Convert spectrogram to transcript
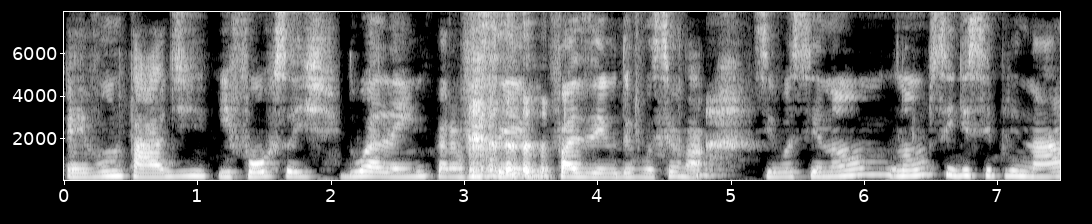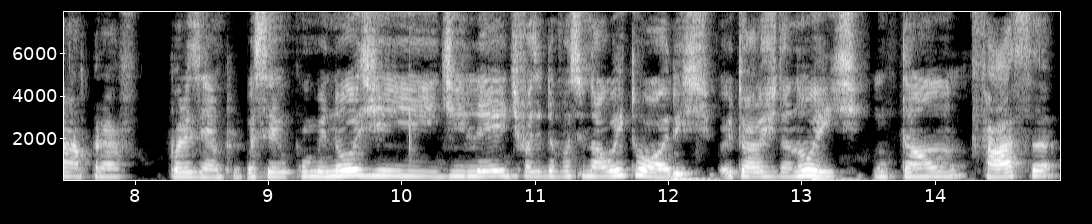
é, vontade e forças do além para você fazer o devocional. Se você não não, se disciplinar para por exemplo, você combinou de, de ler, de fazer devocional 8 horas, 8 horas da noite, então faça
